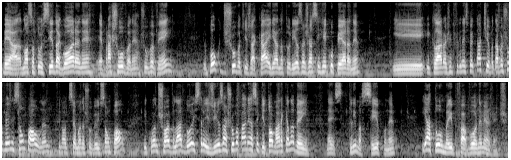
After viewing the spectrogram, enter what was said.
Bem, a nossa torcida agora, né, é para a chuva, né? A chuva vem, o pouco de chuva que já cai, né, a natureza já se recupera, né? E, e, claro, a gente fica na expectativa. Estava chovendo em São Paulo, né? No final de semana choveu em São Paulo. E quando chove lá, dois, três dias, a chuva aparece aqui. Tomara que ela venha. Né? Esse clima seco, né? E a turma aí, por favor, né, minha gente?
